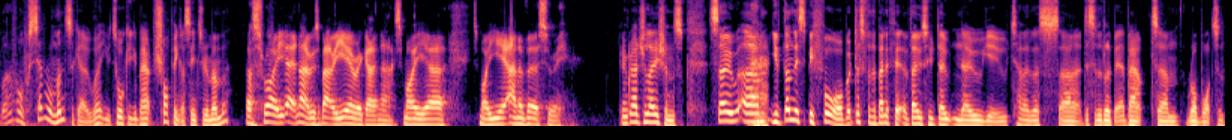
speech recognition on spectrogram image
well, several months ago, weren't you? Talking about shopping, I seem to remember. That's right. Yeah, no, it was about a year ago now. It's my uh, it's my year anniversary. Congratulations. So um, you've done this before, but just for the benefit of those who don't know you, tell us uh, just a little bit about um, Rob Watson.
